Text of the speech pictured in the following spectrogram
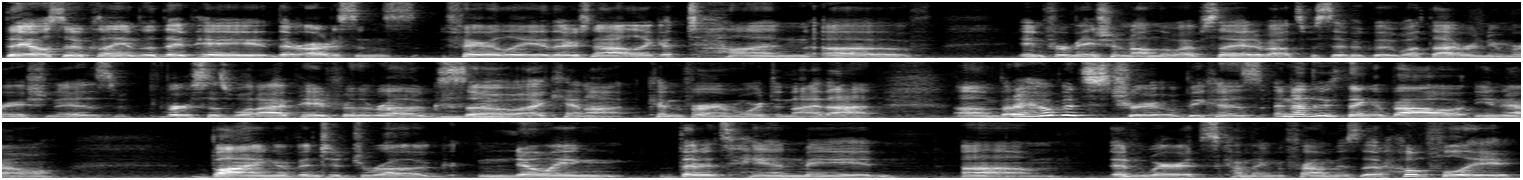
They also claim that they pay their artisans fairly. There's not like a ton of information on the website about specifically what that remuneration is versus what I paid for the rug, so I cannot confirm or deny that. Um, but I hope it's true because another thing about, you know, buying a vintage rug, knowing that it's handmade um, and where it's coming from, is that hopefully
